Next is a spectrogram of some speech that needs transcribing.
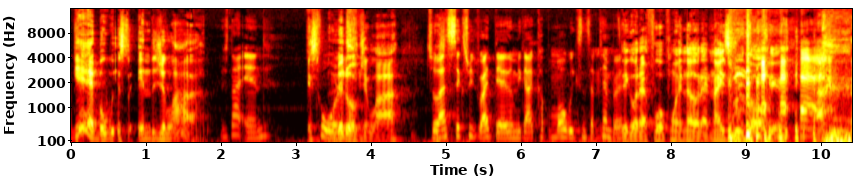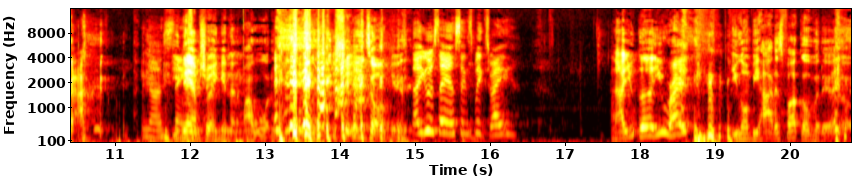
Yeah, but we, it's the end of July. It's not end. It's Towards. middle of July. So that's six weeks right there. Then we got a couple more weeks in September. They go that 4.0, that night school talking. you know what I'm you saying? damn sure ain't getting none of my water. shit you talking. No, you were saying six weeks, right? Nah, you good. You right. you gonna be hot as fuck over there though.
